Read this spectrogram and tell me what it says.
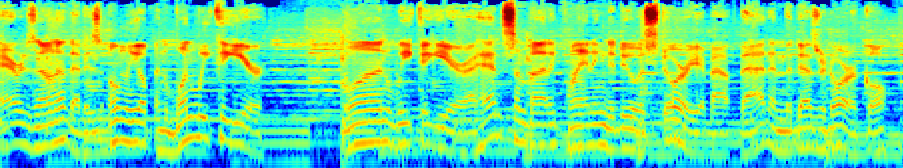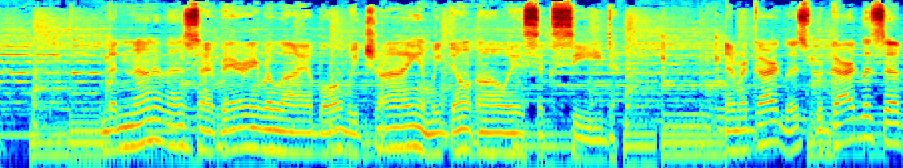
Arizona that is only open one week a year. One week a year. I had somebody planning to do a story about that in the Desert Oracle but none of us are very reliable. We try and we don't always succeed. And regardless, regardless of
